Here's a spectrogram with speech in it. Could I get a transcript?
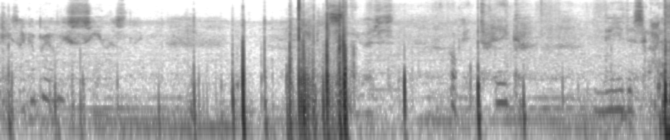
Jeez, I can barely see this thing. I can see you guys. Okay, take the disguise. A spot. I was doing it on I just don't have a camera now. I just got an idea. Boom, boom. Sorry, shaking here. Let's get on this. Like,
